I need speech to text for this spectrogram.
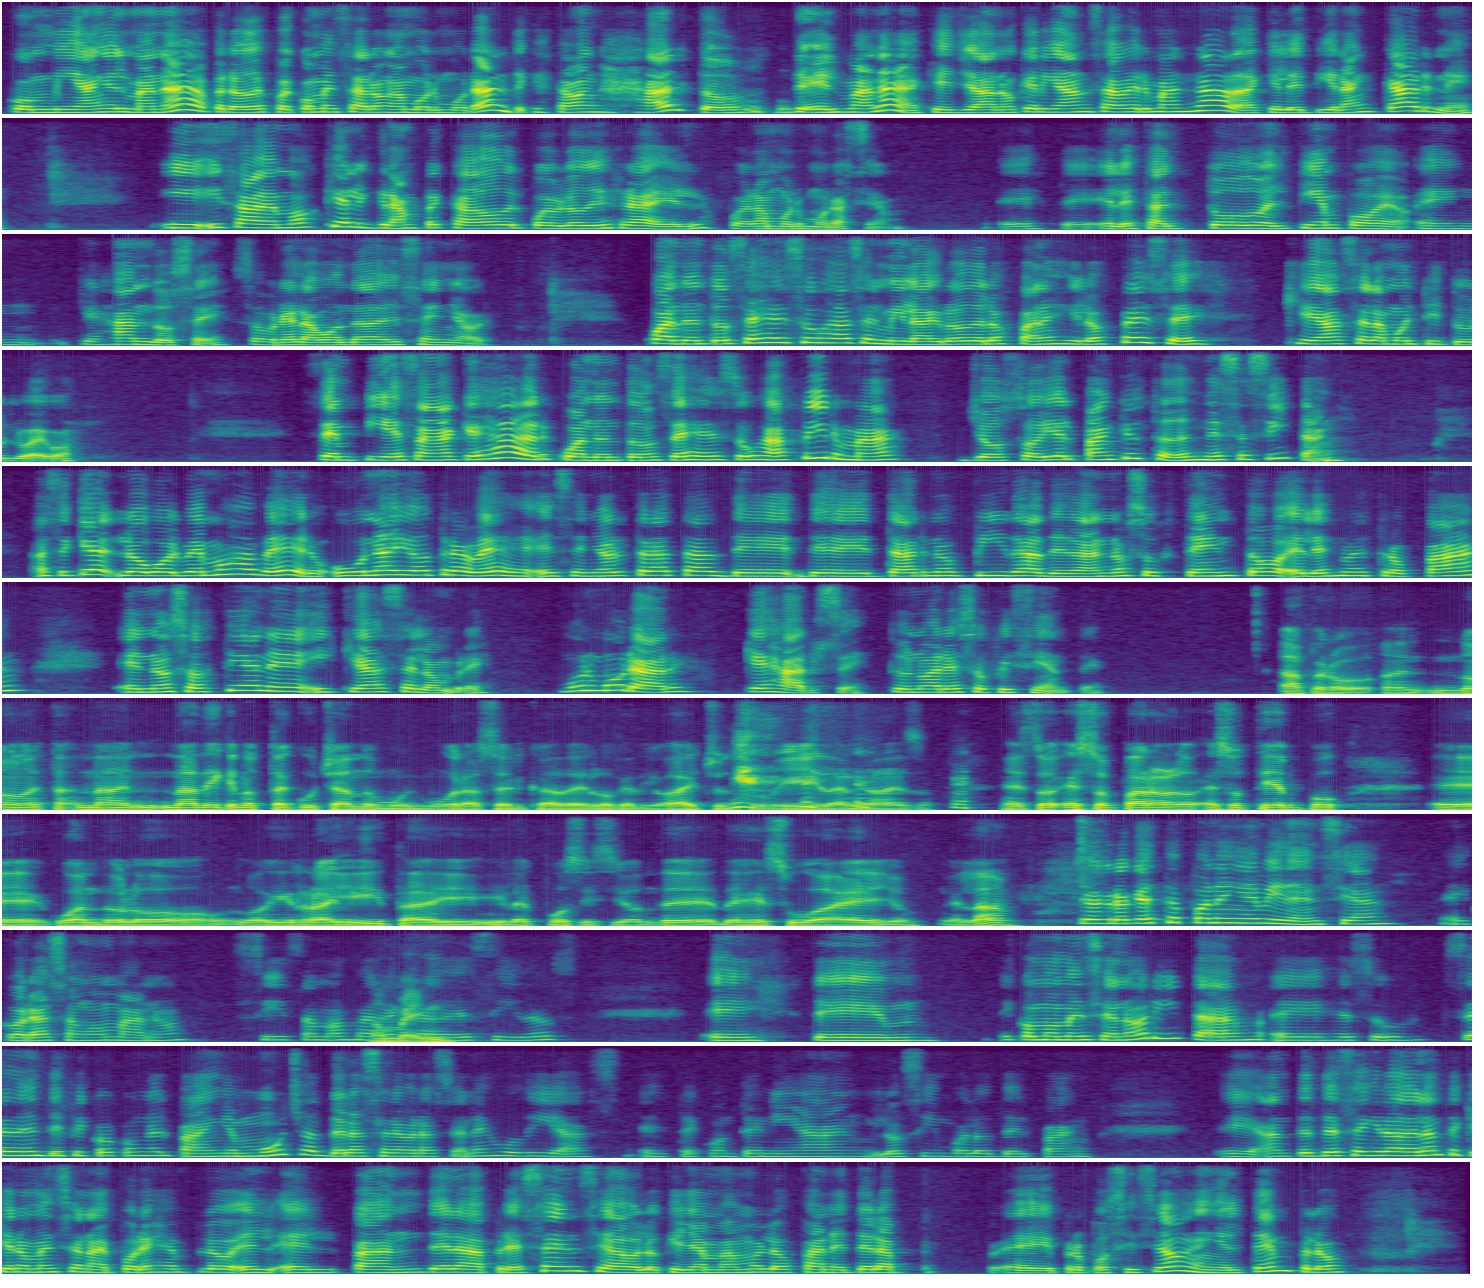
comían el maná, pero después comenzaron a murmurar de que estaban hartos del maná, que ya no querían saber más nada, que le tiran carne. Y, sabemos que el gran pecado del pueblo de Israel fue la murmuración. Este, el estar todo el tiempo quejándose sobre la bondad del Señor. Cuando entonces Jesús hace el milagro de los panes y los peces, ¿qué hace la multitud luego? Se empiezan a quejar cuando entonces Jesús afirma yo soy el pan que ustedes necesitan. Así que lo volvemos a ver una y otra vez. El Señor trata de, de, darnos vida, de darnos sustento. Él es nuestro pan. Él nos sostiene. ¿Y qué hace el hombre? Murmurar, quejarse. Tú no eres suficiente. Ah, pero eh, no está, nadie que nos está escuchando murmura acerca de lo que Dios ha hecho en su vida, nada de eso. Eso, eso para esos tiempos, eh, cuando los israelitas y, la exposición de, Jesús a ellos, ¿verdad? Yo creo que esto pone en evidencia el corazón humano. Sí, somos más agradecidos. Este, y como mencionó ahorita, eh, Jesús se identificó con el pan y en muchas de las celebraciones judías este, contenían los símbolos del pan. Eh, antes de seguir adelante, quiero mencionar, por ejemplo, el, pan de la presencia o lo que llamamos los panes de la eh, proposición en el templo.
